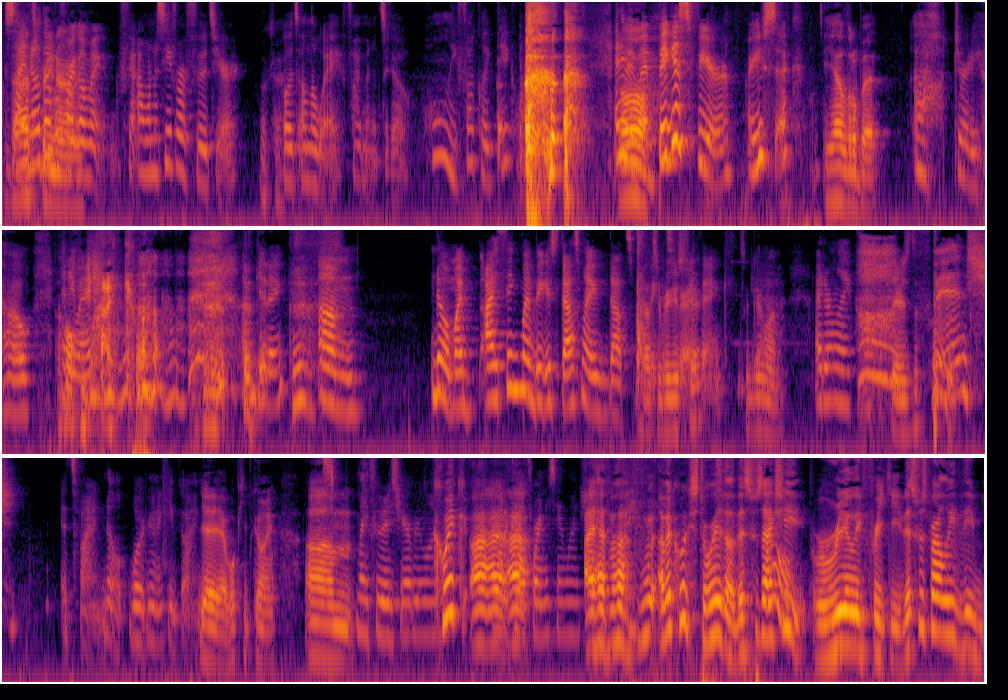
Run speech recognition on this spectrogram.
side That's note though pretty before i go my i want to see if our food's here Okay. oh it's on the way five minutes ago holy fuck like take long. anyway my biggest fear are you sick Yeah, a little bit. Oh, dirty hoe anyway Oh my god. i'm kidding um no my i think my biggest that's my that's my That's your biggest, biggest fear, i think It's a good Yeah. one. i don't really There's the food. bitch it's fine no we're gonna keep going Yeah, yeah. We'll keep going. Um, my food is here everyone quick. I, I want a California sandwich. I have a, I have a quick story though. This was actually really freaky. This was probably the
